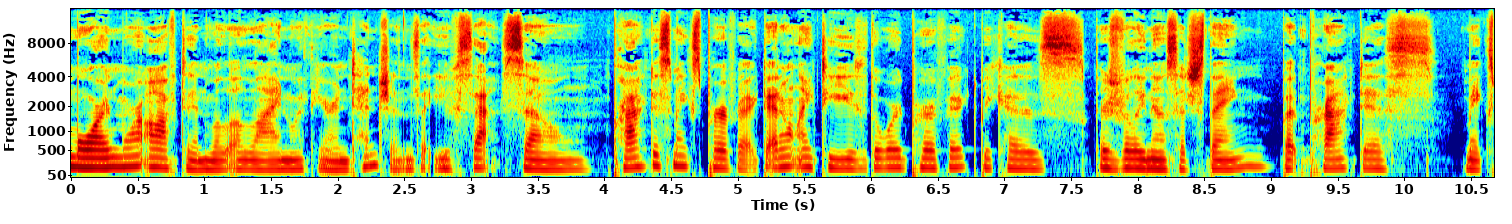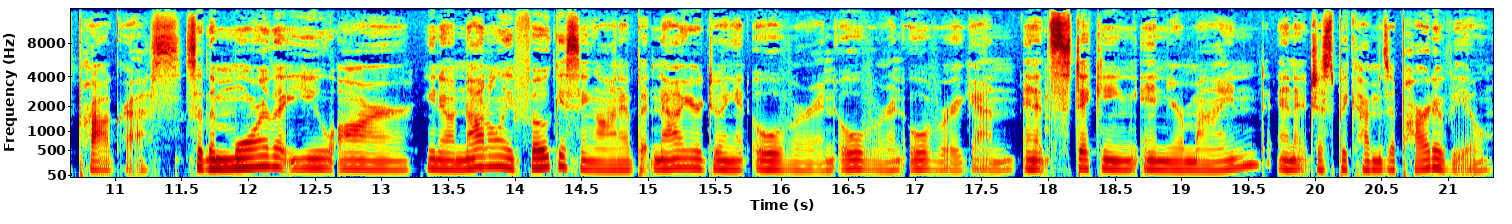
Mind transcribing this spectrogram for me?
more and more often will align with your intentions that you've set. So, practice makes perfect. I don't like to use the word perfect because there's really no such thing, but practice makes progress. So the more that you are, you know, not only focusing on it, but now you're doing it over and over and over again, and it's sticking in your mind and it just becomes a part of you.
